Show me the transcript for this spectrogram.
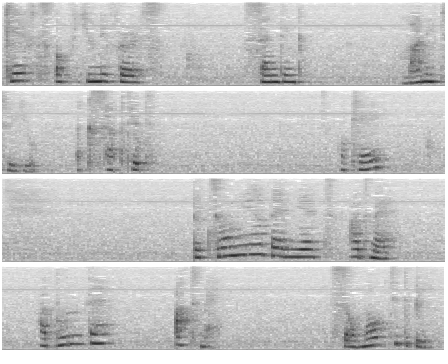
gifts of universe sending money to you. Accept it. Okay? Pecunia veniet ad me, abunde at me. So it be.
